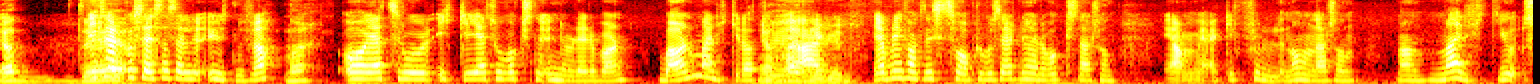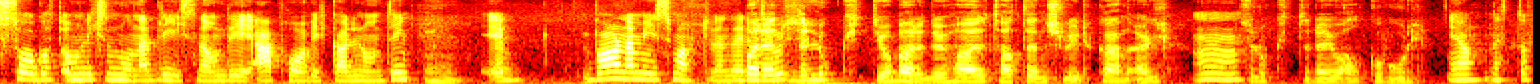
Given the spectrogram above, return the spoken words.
Ja, De klarer ikke å se seg selv utenfra. Nei. Og jeg tror ikke, jeg tror voksne undervurderer barn. Barn merker at Ja, du er. Jeg blir faktisk så provosert når jeg hører voksne er sånn Ja, men vi er ikke fulle nå, men det er sånn Man merker jo så godt om liksom noen er brisende, om de er påvirka eller noen ting. Mm. Eh, Barn er mye smartere enn dere Bare, tror. det lukter jo bare du har tatt en slurk av en øl, Mm, så lukter det jo alkohol. ja, nettopp.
